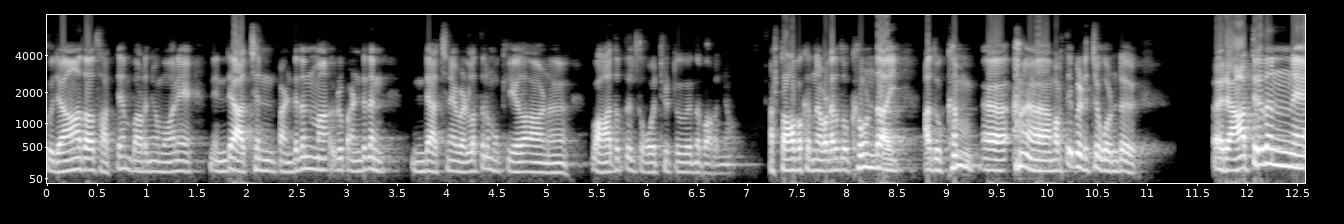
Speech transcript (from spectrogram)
സുജാത സത്യം പറഞ്ഞു മോനെ നിന്റെ അച്ഛൻ പണ്ഡിതന്മാ ഒരു പണ്ഡിതൻ നിന്റെ അച്ഛനെ വെള്ളത്തിൽ മുക്കിയതാണ് വാദത്തിൽ തോറ്റിട്ടു എന്ന് പറഞ്ഞു. അഷ്ടാവക്രന് വളരെ ദുഃഖമുണ്ടായി. ആ ദുഃഖം അമർത്തിപ്പിടിച്ചുകൊണ്ട് അമർത്തി പിടിച്ചുകൊണ്ട് രാത്രി തന്നെ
